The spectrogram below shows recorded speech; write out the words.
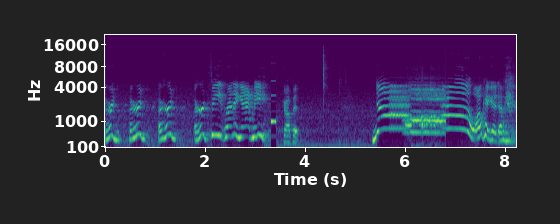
heard, I heard, I heard, I heard feet running at me. Drop it. No! Okay, good, okay.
